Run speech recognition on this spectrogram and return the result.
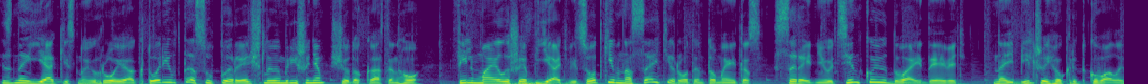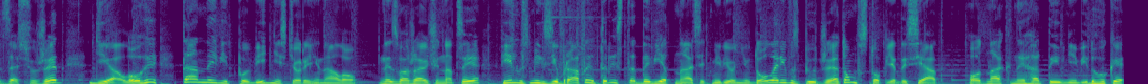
з неякісною грою акторів та суперечливим рішенням щодо кастингу. Фільм має лише 5% на сайті Rotten Tomatoes з середньою оцінкою 2,9. Найбільше його критикували за сюжет, діалоги та невідповідність оригіналу. Незважаючи на це, фільм зміг зібрати 319 мільйонів доларів з бюджетом в 150. Однак негативні відгуки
